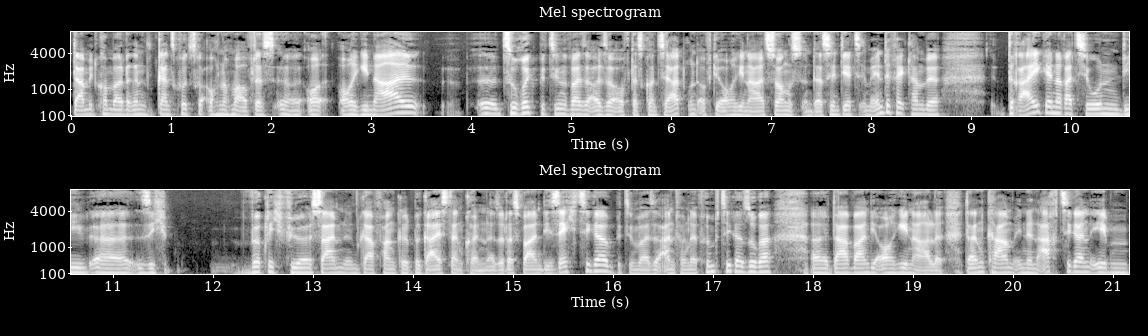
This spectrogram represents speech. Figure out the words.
damit kommen wir dann ganz kurz auch nochmal auf das äh, Original äh, zurück, beziehungsweise also auf das Konzert und auf die Originalsongs. Und das sind jetzt im Endeffekt haben wir drei Generationen, die äh, sich wirklich für Simon Garfunkel begeistern können. Also das waren die 60er, beziehungsweise Anfang der 50er sogar, äh, da waren die Originale. Dann kam in den 80ern eben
